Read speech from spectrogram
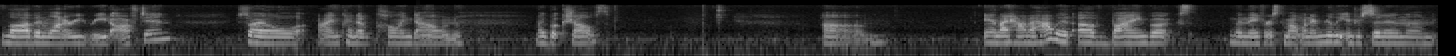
love and want to reread often. So I'm kind of calling down my bookshelves. Um, and I have a habit of buying books when they first come out when I'm really interested in them,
